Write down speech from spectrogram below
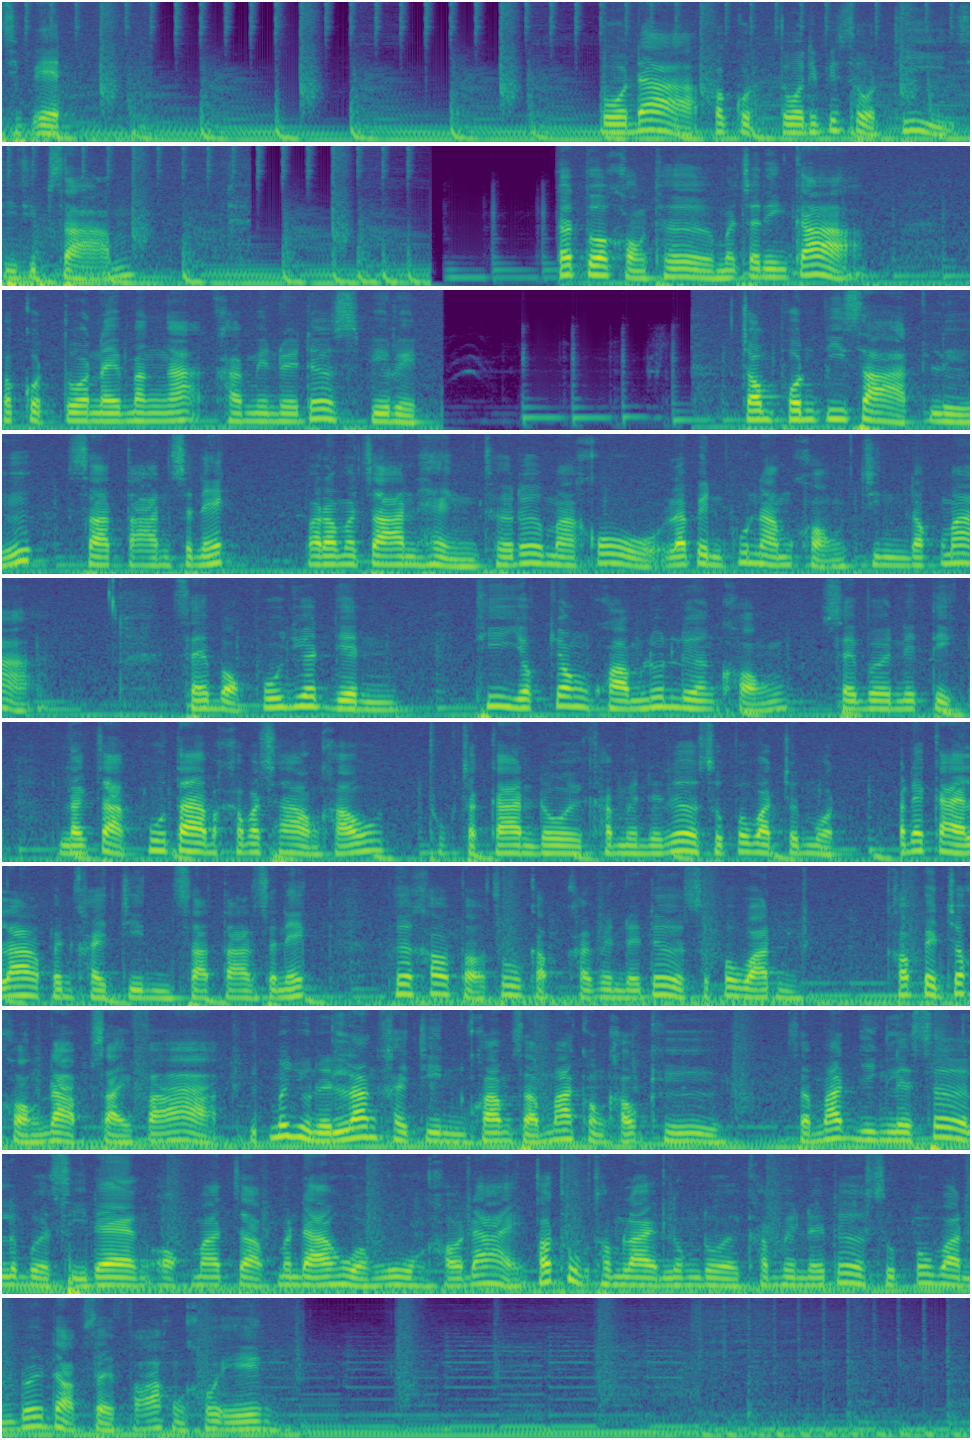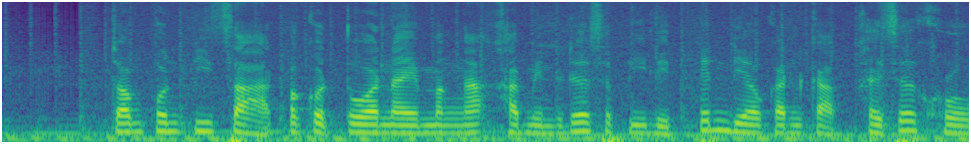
41 โบดาปรากฏตัวในพิโซดที่ 43 และตัวของเธอมาจาริงกาปรากฏตัวในมังงะ Kamen Rider Spirit จอมพลปีศาจหรือซาตานสเน็กปรมาจารย์แห่งเทอร์เรอร์มาโคและเป็นผู้นำของจินด็อกมาไซบอร์กผู้เยือกเย็น ที่ยกย่องความรุ่นเรืองของไซเบอร์เนติก หลังจากผู้ใต้บังคับบัญชาของเขาถูกจัดการโดยคา m เมนเดอร์ซูเปอร์วันจนหมดเขาได้กลายร่างเป็นไคจินซาตานสเน็กเพื่อเข้าต่อสู้กับคา m เมนเดอร์ซูเปอร์วันเขาเป็นเจ้าของดาบสายฟ้า เมื่ออยู่ในร่างไคจินความสามารถของเขาคือ สามารถยิงเลเซอร์ระเบิดสีแดงออกมาจากบรรดาหัวงูของเขาได้ เขาถูกทำลายลงโดยคา m เมนเดอร์ซูเปอร์วันด้วยดาบสายฟ้าของเขาเอง จอมพลปีศาจปรากฏตัวในมังงะคาเมนเดอร์สปิริตเช่นเดียวกันกับไคเซอร์โคร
